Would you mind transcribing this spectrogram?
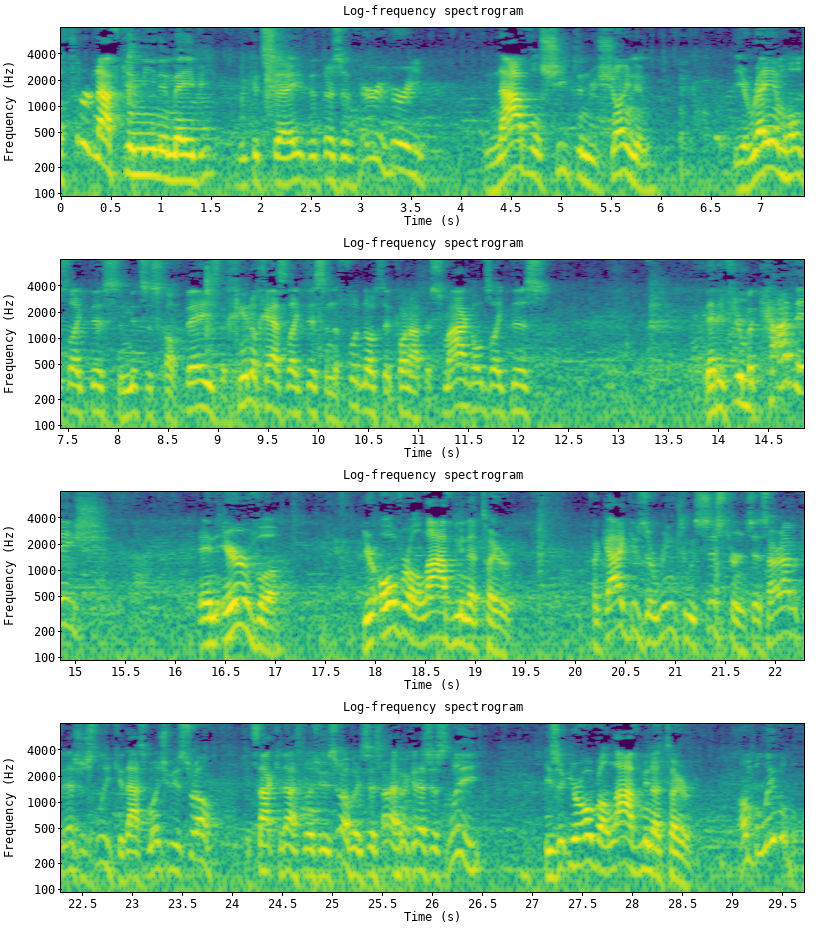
A third nafkamina, maybe, we could say, that there's a very, very novel sheet in Rishonim. The Arayim holds like this, the Mitzvah Chaf Beis, the Chinuch has like this, and the footnotes they point out the Smag holds like this. That if you're Makadesh and Irva, you're over a lav Torah. If a guy gives a ring to his sister and says, Haram Kadesh Shli, Kedas Moshe Yisrael, it's not Kedas Moshe Yisrael, but he says, Haram Kadesh he's, you're over a lav Torah. Unbelievable.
